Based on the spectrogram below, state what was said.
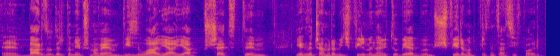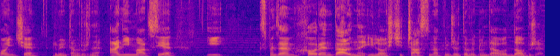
E, Bardzo też do mnie przemawiają wizualia. Ja przed tym, jak zacząłem robić filmy na YouTubie, byłem świrem od prezentacji w PowerPoincie, robiłem tam różne animacje i spędzałem horrendalne ilości czasu na tym, żeby to wyglądało dobrze.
